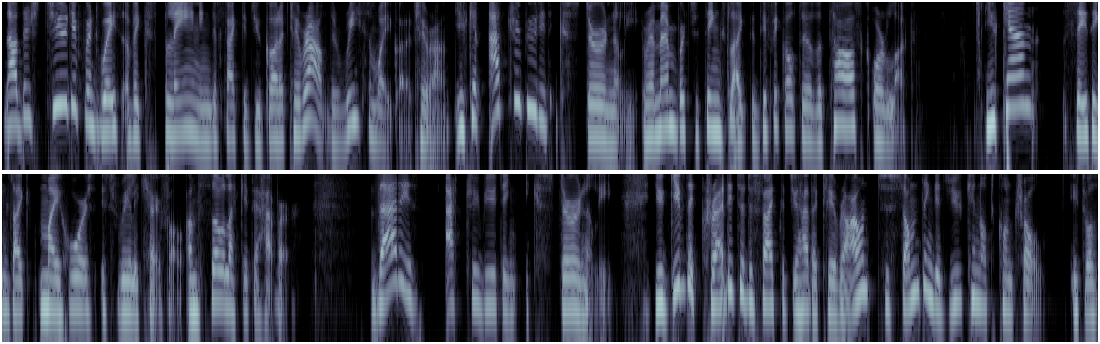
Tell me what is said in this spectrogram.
Now, there's two different ways of explaining the fact that you got a clear round, the reason why you got a clear round. You can attribute it externally. Remember to things like the difficulty of the task or luck. You can say things like, My horse is really careful. I'm so lucky to have her. That is attributing externally. You give the credit to the fact that you had a clear round to something that you cannot control. It was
